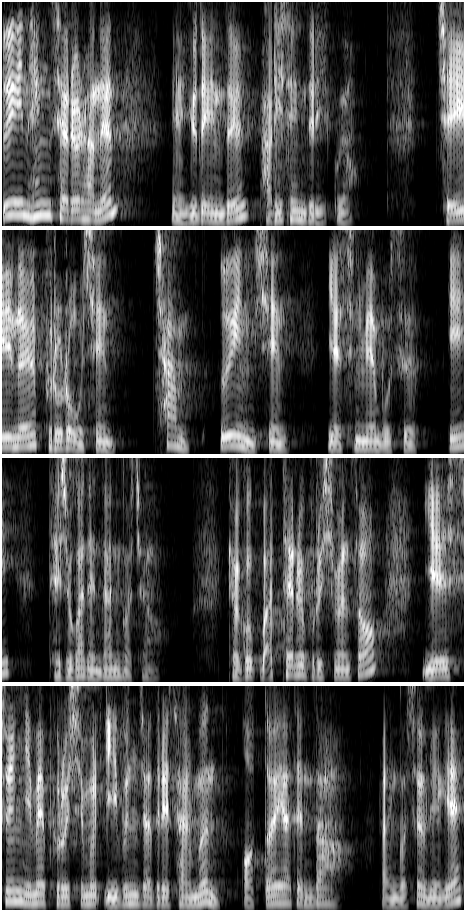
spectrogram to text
의인 행세를 하는 예, 유대인들, 바리새인들이 있고요. 죄인을 부르러 오신 참 의인이신 예수님의 모습이 대조가 된다는 거죠. 결국 마태를 부르시면서 예수님의 부르심을 입은 자들의 삶은 어떠해야 된다라는 것을 우리에게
